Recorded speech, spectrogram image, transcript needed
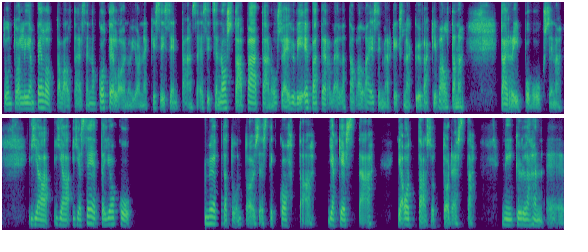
tuntua liian pelottavalta ja sen on koteloinut jonnekin sisimpäänsä ja sitten se nostaa päätään usein hyvin epäterveellä tavalla, esimerkiksi näkyy väkivaltana tai riippuvuuksina. Ja, ja, ja se, että joku myötätuntoisesti kohtaa ja kestää ja ottaa sut todesta, niin kyllähän eh,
